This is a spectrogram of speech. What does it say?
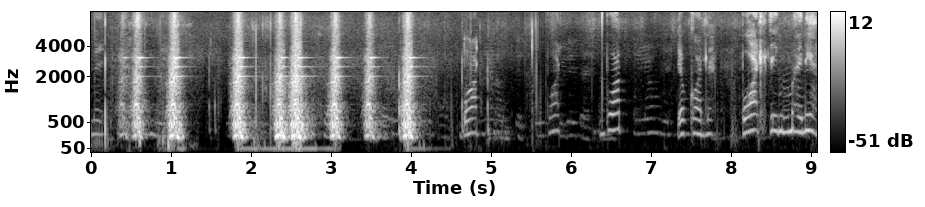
ไม่ไม่บอสบอสบอสเดี๋ยวก่อนนะ บอสจริงไหมเนี่ย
